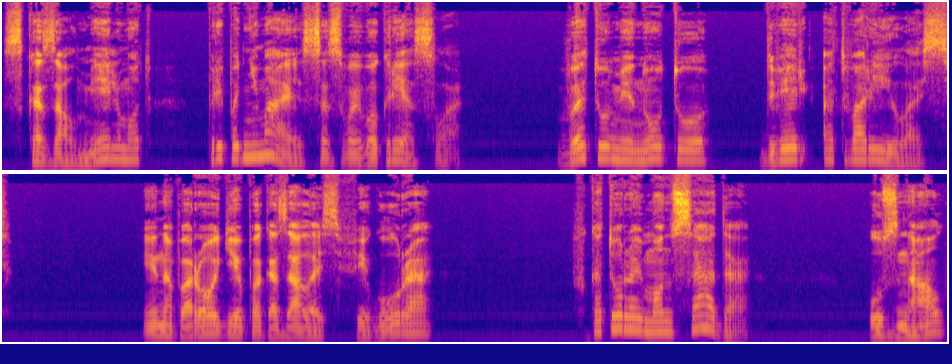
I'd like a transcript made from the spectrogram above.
сказал Мельмот, приподнимаясь со своего кресла. В эту минуту дверь отворилась, и на пороге показалась фигура, в которой Монсада узнал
